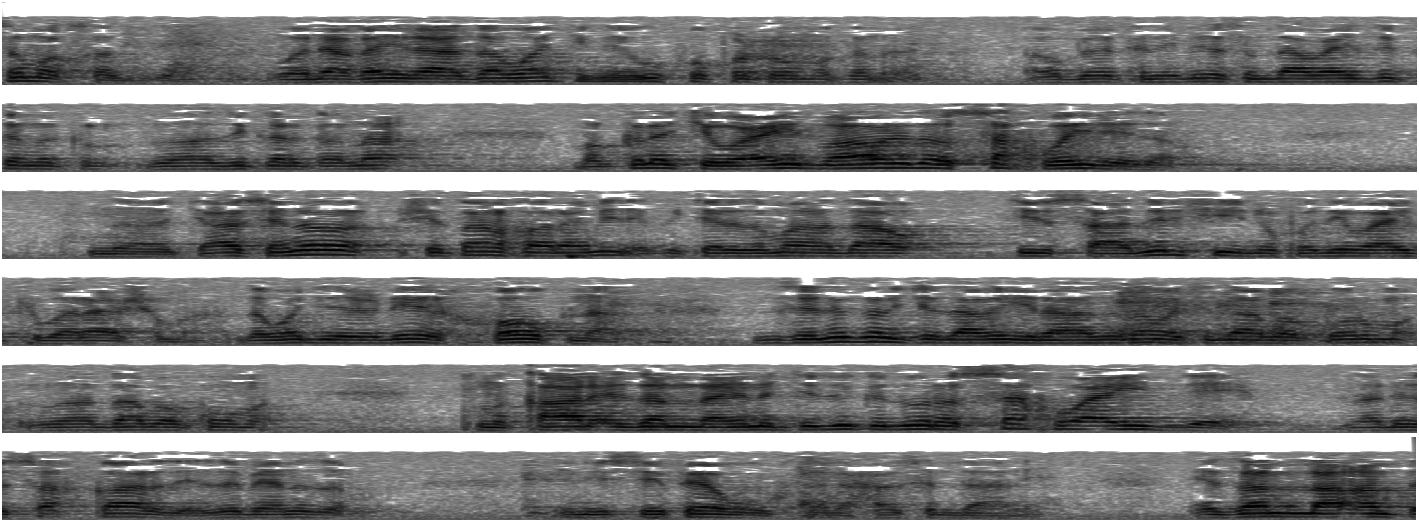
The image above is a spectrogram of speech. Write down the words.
څه مقصد دی ولا غیر ادا واچ گئی او پټو مکنه او به ته نبی سندا وای ذکر ذکر کرنا مکله چې وعید باور دو صح وای لري دا نه چا سينه شیطان خرامي دي چې زمانه دا چې صادر شي، نو په دې وای کې ورا شمه د وجه ډیر خوف نه. زنه کړ چې دا غي اراده نه و چې دا به کورم دا به کوم قال اذن لا ان چې دې کې دوره صح وعید دی. نه ډیر صح کار دی. زه به نه زم ان یعنی استفاء وکړه حاصل داري اذن لا انت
